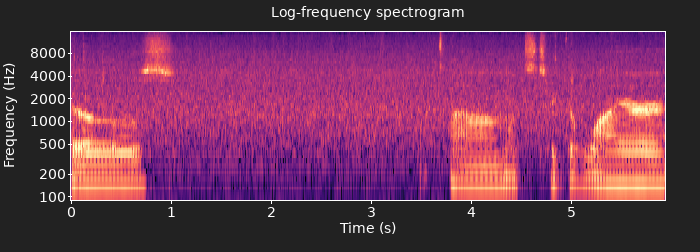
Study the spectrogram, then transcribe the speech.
pills. Um, let's take the wire.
